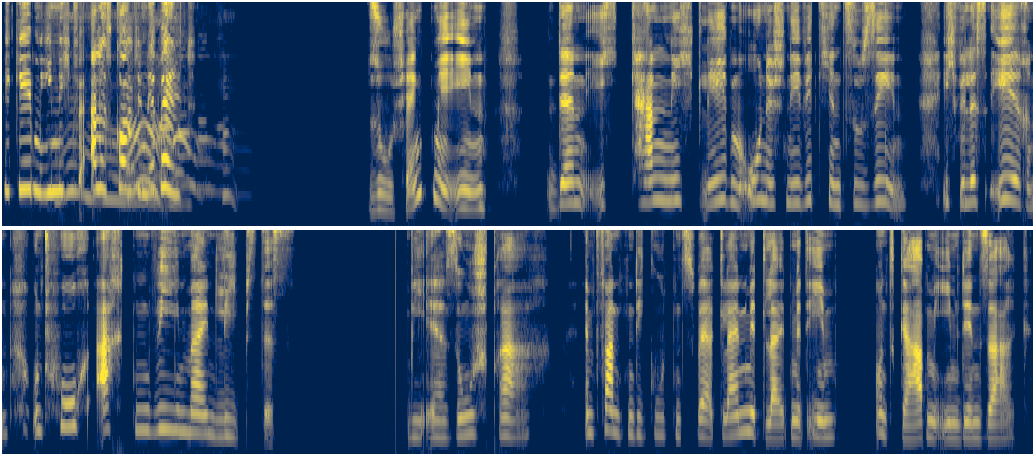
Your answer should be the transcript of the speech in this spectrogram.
Wir geben ihn nicht für alles Gold in der Welt. so schenkt mir ihn, denn ich kann nicht leben, ohne Schneewittchen zu sehen. Ich will es ehren und hochachten wie mein Liebstes. Wie er so sprach, empfanden die guten Zwerglein Mitleid mit ihm und gaben ihm den Sarg.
